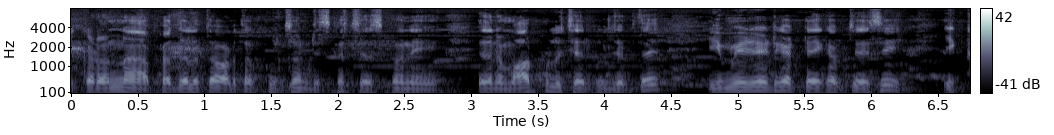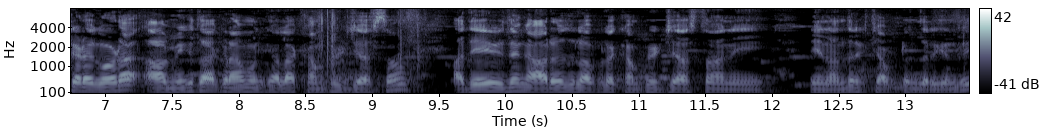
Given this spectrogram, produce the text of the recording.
ఇక్కడ ఉన్న పెద్దలతో వాళ్ళతో కూర్చొని డిస్కస్ చేసుకొని ఏదైనా మార్పులు చేర్పులు చెప్తే ఇమీడియట్గా టేకప్ చేసి ఇక్కడ కూడా ఆ మిగతా గ్రామానికి అలా కంప్లీట్ చేస్తాం. అదేవిధంగా ఆ రోజు లోపల కంప్లీట్ చేస్తామని నేను అందరికీ చెప్పడం జరిగింది.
